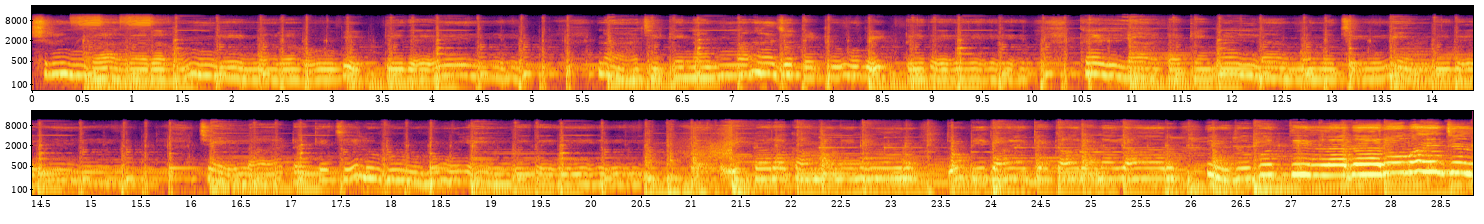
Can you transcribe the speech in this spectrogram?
ಶೃಂಗಾರದ ಹೊಂಗೆ ನಮ್ಮ ಜೊತೆ ಟೂ ಬಿಟ್ಟಿದೆ. ಕಳ್ಳಾಟಕ್ಕೆ ಮಲ್ಲ ಮನ ಎಂದಿದೆ. ಚೆಲ್ಲಾಟಕ್ಕೆ ಚೆಲುವು ಎಂದಿದೆ. ಇಬ್ಬರ ಕಾಮನಿ ನೂರು ತುಟಿ ಗಾಯಕ್ಕೆ ಕಾರಣ ಯಾರು? ಇದು ಗೊತ್ತಿಲ್ಲದ ರೋಮಾಂಚನ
